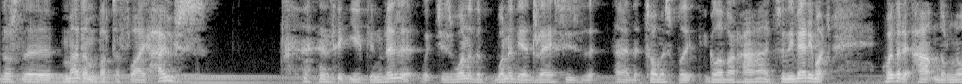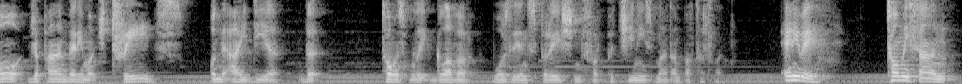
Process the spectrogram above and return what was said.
there's the Madame Butterfly house that you can visit, which is one of the one of the addresses that uh, that Thomas Blake Glover had. So they very much, whether it happened or not, Japan very much trades on the idea that Thomas Blake Glover was the inspiration for Puccini's Madame Butterfly. Anyway, Tomi San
